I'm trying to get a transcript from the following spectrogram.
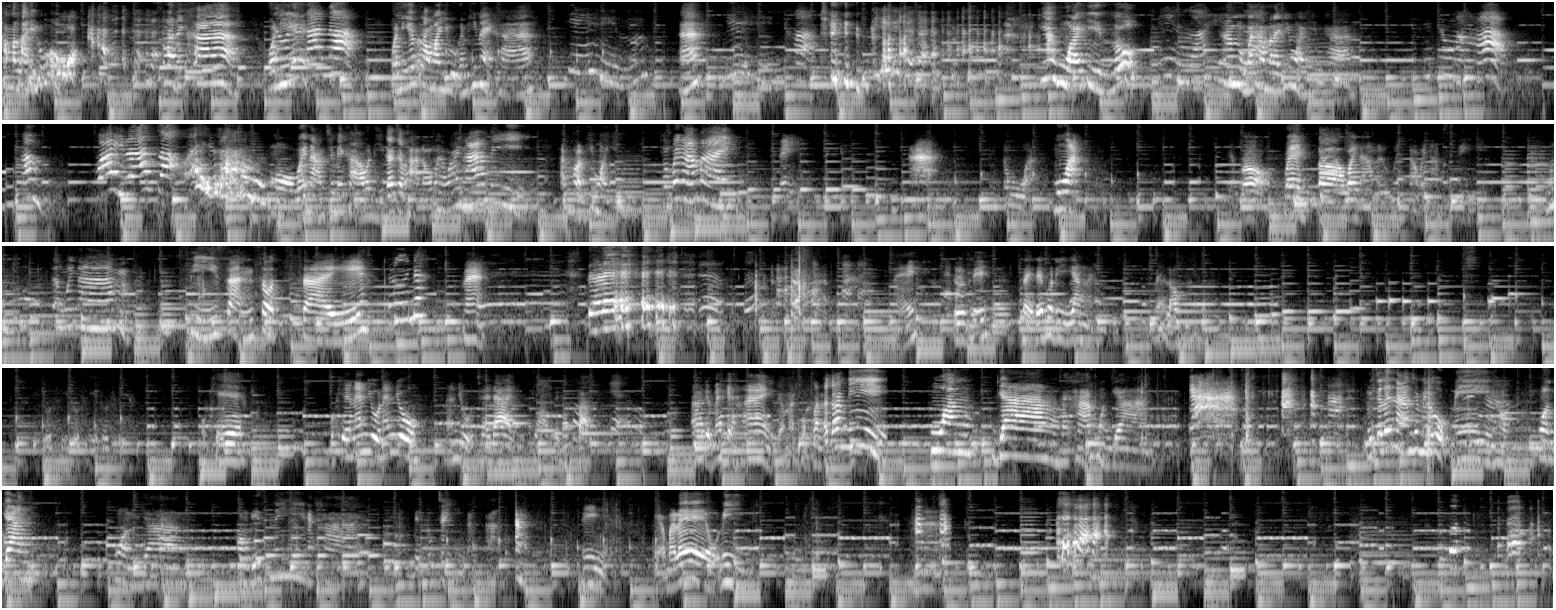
ทำอะไรลูก สวัสดีค่ะ วันนี้นั่นน่ะวันนี้เรามาอยู่กันที่ไหนคะที่หินฮะที่หินค่ะที่หัวหินลูกที่เหนือหินแล้วหนูมาทำอะไรที่หัวหินคะที่จะมาค่ะทำว่ายน้ำจ้ะว่ายน้ำอ๋อว่ายน้ำใช่ไหมคะ วันนี้ก็จะพาน้องมาว่ายน้ำนี่พักผ่อนที่หัวหิน มวกแล้วก็แว่นตาว่ายน้ำเลยแว่นตาว่ายน้ำสีว้าวตาว่ายน้ำสีสันสดใสรู้นะแม่เด้ไหนดูสิใส่ได้พอดียังอะแม่ลองดูสิดูสิดูสิโอเค โอเคแน่นอยู่แน่นอยู่แน่นอยู่ใช้ได้จ่ไม่ต้องปรับอะเดี๋ยวแม่แกะให้ เดี๋ยวมาถูกก่อนแล้วก็นี่ห่วงยางนะคะห่วงยางหนูจะเล่นน้ำใช่ไหมลูกนี่ห่วงยางห่วงยางของดิสนีย์นะคะ เป็นลูกเจ้าหญิงต่างๆอะนี่แกะมาแล้วนี่ Ha ha ha!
